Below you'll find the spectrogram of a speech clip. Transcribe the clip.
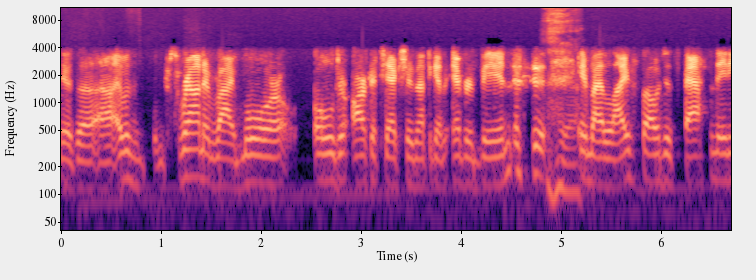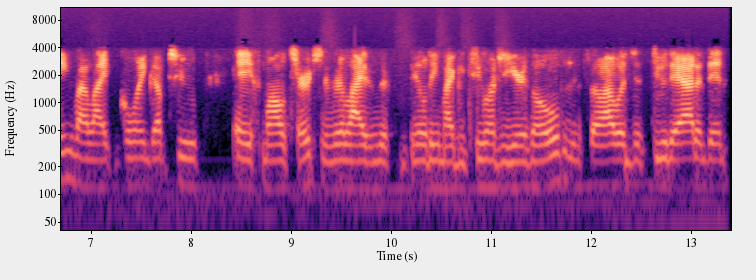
There's a uh, it was surrounded by more older architecture than I think I've ever been yeah. in my life. So I was just fascinating by like going up to a small church and realizing this building might be 200 years old. And so I would just do that and then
